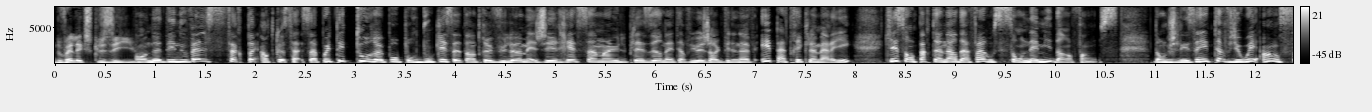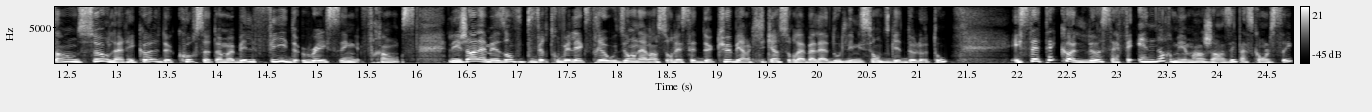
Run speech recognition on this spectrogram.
nouvelles exclusives. On a des nouvelles certains. En tout cas, ça n'a pas été tout repos pour bouquer cette entrevue-là, mais j'ai récemment eu le plaisir d'interviewer Jacques Villeneuve et Patrick Lemarié, qui est son partenaire d'affaires, aussi son ami d'enfance. Donc, je les ai interviewés ensemble sur leur école de course automobile Feed Racing France. Les gens à la maison, vous pouvez retrouver l'extrait audio en allant sur le site de Cube et en cliquant sur la balado de l'émission du Guide de l'Auto. Et cette école-là, ça fait énormément jaser parce qu'on le sait.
